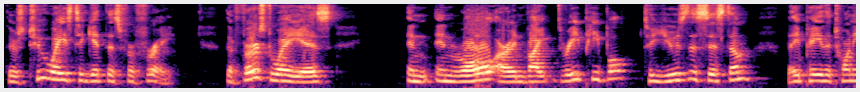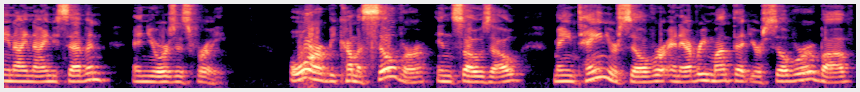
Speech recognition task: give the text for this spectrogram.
there's two ways to get this for free. The first way is en- enroll or invite three people to use the system. They pay the $29.97 and yours is free. Or become a silver in Sozo, maintain your silver, and every month that you're silver or above,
